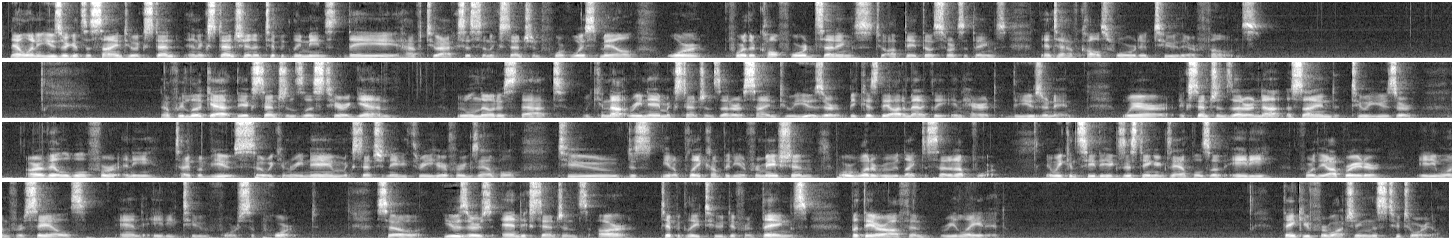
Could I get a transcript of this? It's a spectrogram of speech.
Now, when a user gets assigned to extend, an extension, it typically means they have to access an extension for voicemail or for their call forward settings to update those sorts of things and to have calls forwarded to their phones. Now if we look at the extensions list here again, we will notice that we cannot rename extensions that are assigned to a user because they automatically inherit the username, where extensions that are not assigned to a user are available for any type of use. So we can rename extension 83 here, for example, to just you know play company information or whatever we would like to set it up for. And we can see the existing examples of 80 for the operator, 81 for sales, and 82 for support. So users and extensions are typically two different things, but they are often related. Thank you for watching this tutorial.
